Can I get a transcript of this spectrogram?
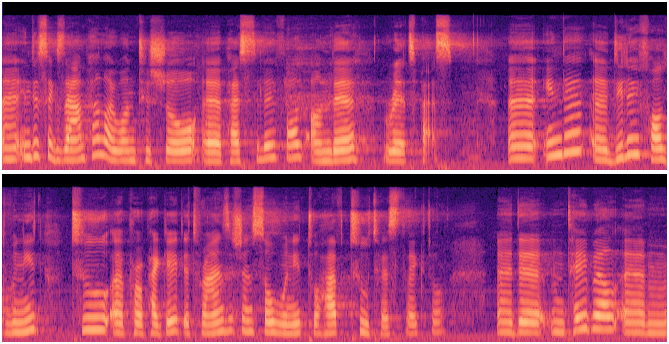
Uh, in this example, I want to show a pass delay fault on the red pass. Uh, in the uh, delay fault, we need to uh, propagate a transition, so we need to have two test vectors. Uh, the um, table um,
